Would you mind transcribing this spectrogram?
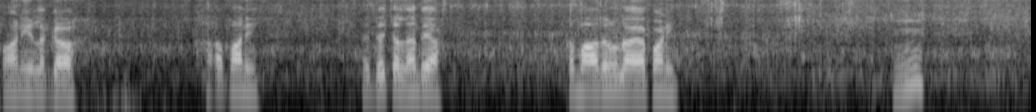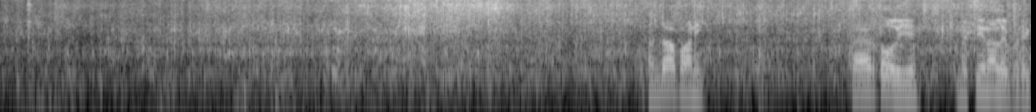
ਪਾਣੀ ਲੱਗਾ। ਆ ਪਾਣੀ। ਇੱਧਰ ਚੱਲਣ ਦਿਆ ਕਮਾਦ ਨੂੰ ਲਾਇਆ ਪਾਣੀ। ਹੂੰ। ਠੰਡਾ ਪਾਣੀ। ਪੈਰ ਧੋ ਲਈਏ। ਮਿੱਟੀ ਨਾਲ ਲਿਬੜੇ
